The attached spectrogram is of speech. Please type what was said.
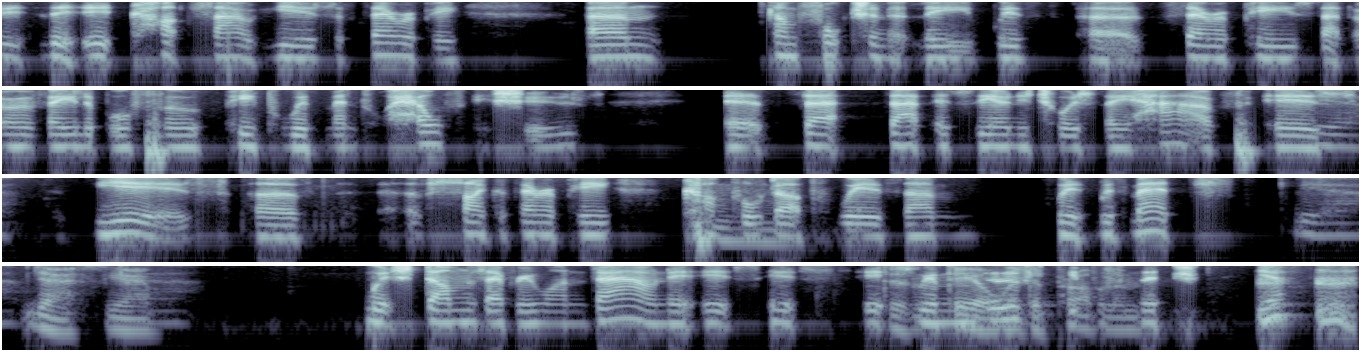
It, it- it cuts out years of therapy. Um, unfortunately, with uh, therapies that are available for people with mental health issues, uh, that that is the only choice they have is Yeah. years of, of psychotherapy coupled Mhm. up with um, with with meds, Yeah. Yes, yeah. which dumbs everyone down. It, it's it's it Doesn't removes deal with the problem. from the ch- yeah, Yeah.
